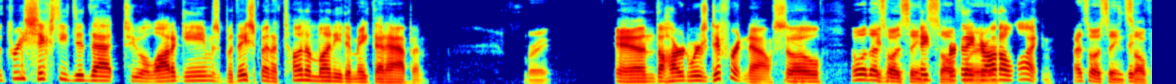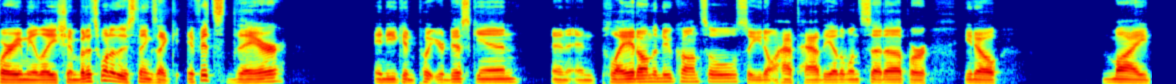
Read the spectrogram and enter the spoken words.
The 360 did that to a lot of games, but they spent a ton of money to make that happen, Right. and the hardware's different now. So Oh, well, that's It- why I was saying they, where software. do they draw the line? That's what I was saying They- software emulation, but it's one of those things like if it's there and you can put your disc in and and play it on the new console so you don't have to have the other one set up or you know my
